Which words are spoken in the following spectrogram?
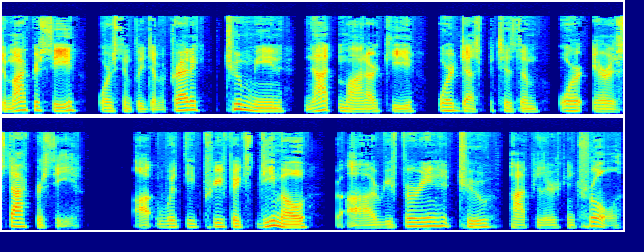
democracy or simply democratic to mean not monarchy or despotism or aristocracy, uh, with the prefix demo uh, referring to popular control.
